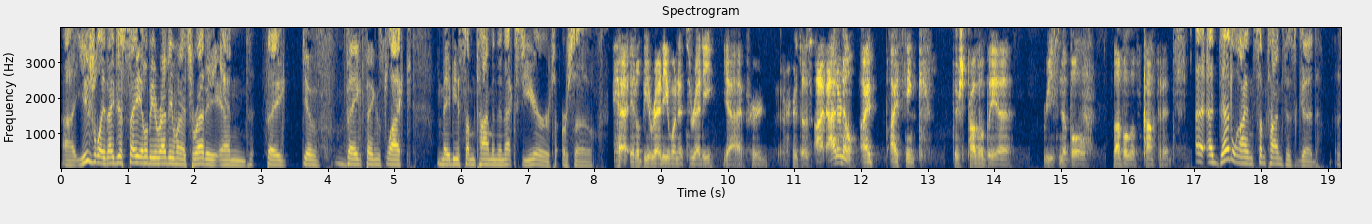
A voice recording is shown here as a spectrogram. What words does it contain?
Uh, usually they just say it'll be ready when it's ready, and they give vague things like maybe sometime in the next year or, so. Yeah, it'll be ready when it's ready. Yeah, I've heard heard those. I, I don't know. I I think there's probably a reasonable level of confidence. A, a deadline sometimes is good. A,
